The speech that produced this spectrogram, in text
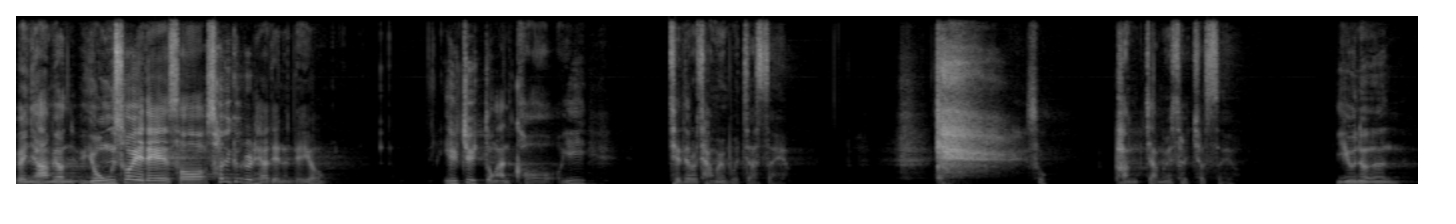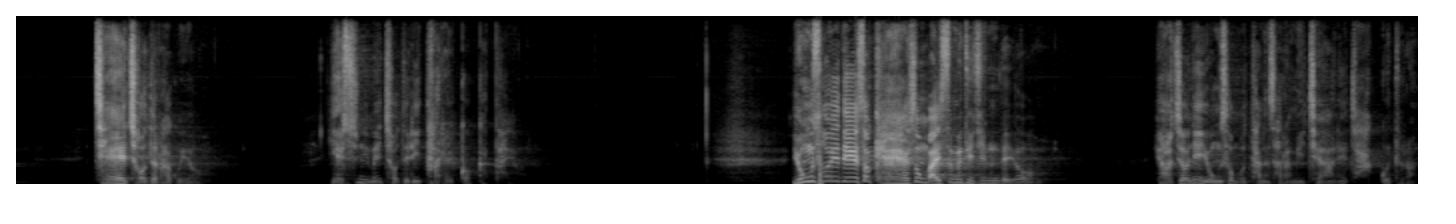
왜냐하면 용서에 대해서 설교를 해야 되는데요. 일주일 동안 거의 제대로 잠을 못 잤어요. 계속 밤잠을 설쳤어요. 이유는 제 저들하고요. 예수님의 저들이 다를 것 같아요. 용서에 대해서 계속 말씀을 드리는데요. 여전히 용서 못하는 사람이 제 안에 자꾸 드러나요.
